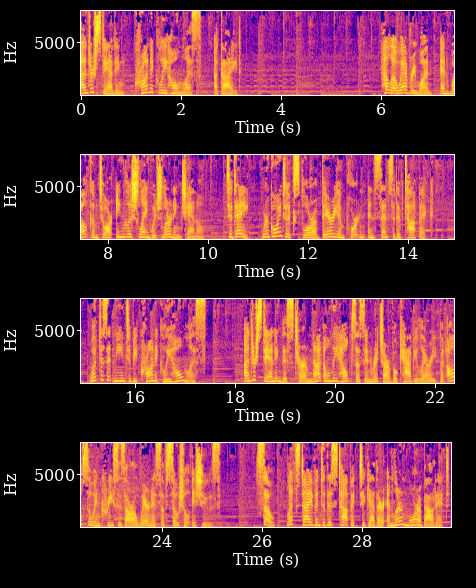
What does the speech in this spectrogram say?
Understanding Chronically Homeless, a guide. Hello everyone, and welcome to our English language learning channel. Today, we're going to explore a very important and sensitive topic. What does it mean to be chronically homeless? Understanding this term not only helps us enrich our vocabulary but also increases our awareness of social issues. So, let's dive into this topic together and learn more about it.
